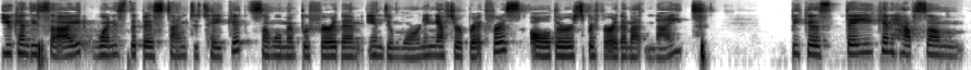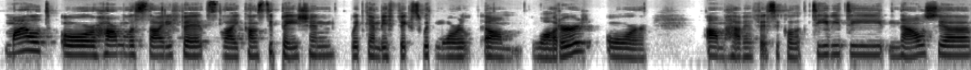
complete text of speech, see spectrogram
You can decide when is the best time to take it. Some women prefer them in the morning after breakfast, others prefer them at night because they can have some mild or harmless side effects like constipation, which can be fixed with more um, water or um, having physical activity, nausea,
